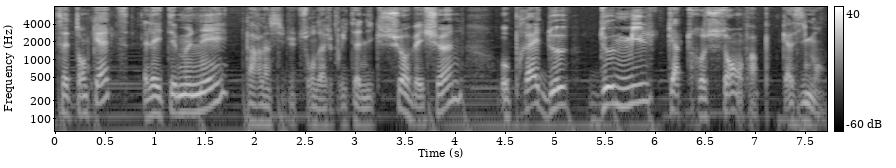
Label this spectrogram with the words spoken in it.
Cette enquête, elle a été menée par l'Institut de sondage britannique Survation auprès de 2400, enfin quasiment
